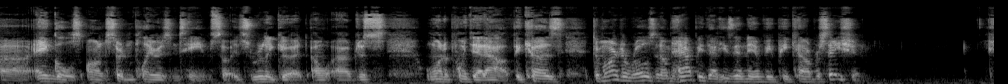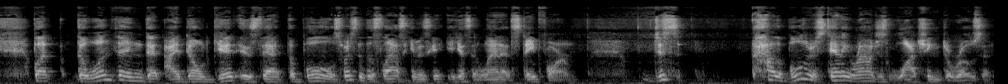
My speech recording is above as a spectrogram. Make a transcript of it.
uh, angles on certain players and teams. So it's really good. I, I, just want to point that out because DeMar DeRozan, I'm happy that he's in the MVP conversation. But the one thing that I don't get is that the Bulls, especially this last game against Atlanta at State Farm, just how the Bulls are standing around just watching DeRozan,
